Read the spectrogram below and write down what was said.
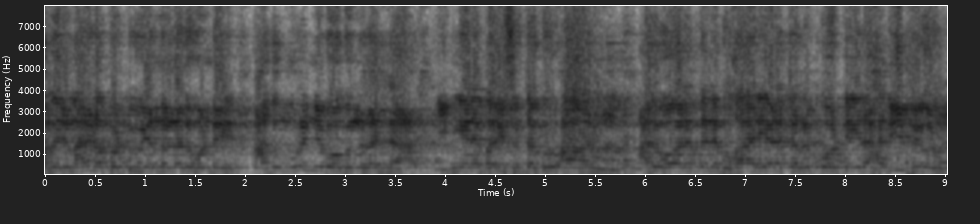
അവർ മരണപ്പെട്ടു എന്നുള്ളത് കൊണ്ട് അത് മുറിഞ്ഞു പോകുന്നതല്ല. ഇങ്ങനെ പരിശുദ്ധ ഖുർആനും അതുപോലെ തന്നെ ബുഖാരി അടക്കം റിപ്പോർട്ട് ചെയ്ത ഹദീഫുകളും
